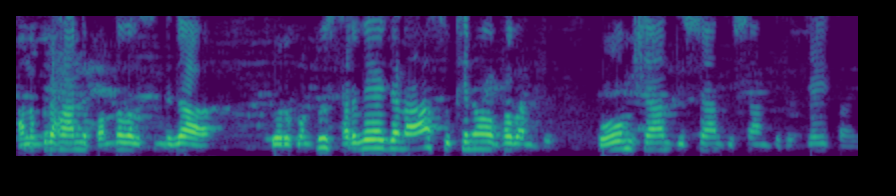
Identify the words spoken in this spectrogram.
అనుగ్రహాన్ని పొందవలసిందిగా కోరుకుంటూ సర్వే జన సుఖినో భవంతు. ఓం శాంతి శాంతి శాంతి. జై సాయి.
